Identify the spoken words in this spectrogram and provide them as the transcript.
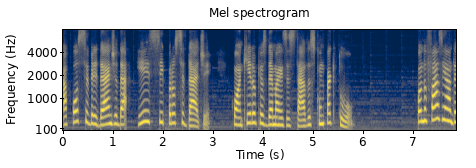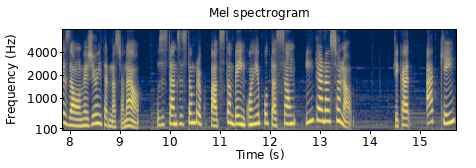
a possibilidade da reciprocidade com aquilo que os demais estados compactuam. Quando fazem adesão ao regime internacional, os estados estão preocupados também com a reputação internacional. Ficar aquém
